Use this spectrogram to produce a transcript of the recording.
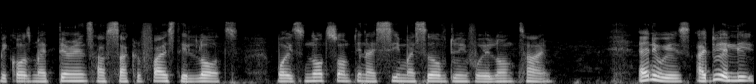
because my parents have sacrificed a lot, but it's not something I see myself doing for a long time. Anyways, I do a, li-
